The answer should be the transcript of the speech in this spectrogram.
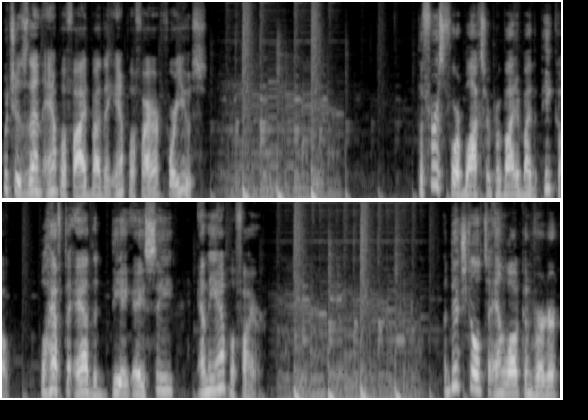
which is then amplified by the amplifier for use. The first four blocks are provided by the Pico, we'll have to add the DAC and the amplifier. A digital to analog converter,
